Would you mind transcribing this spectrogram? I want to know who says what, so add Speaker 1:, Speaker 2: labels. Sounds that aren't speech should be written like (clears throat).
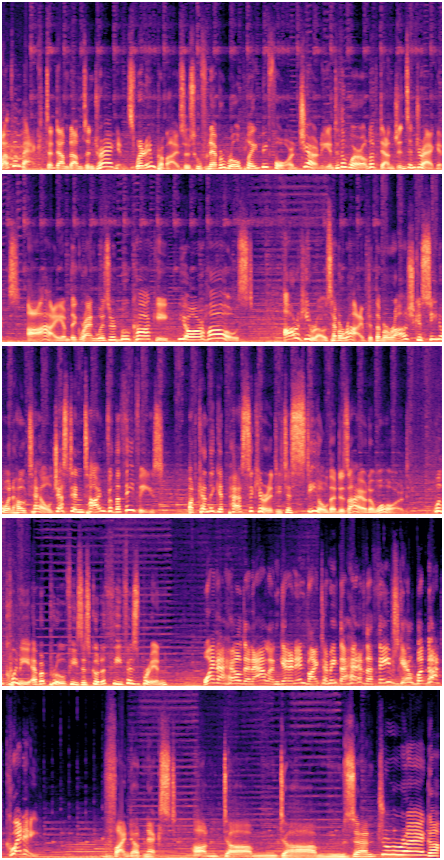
Speaker 1: Welcome back to Dumb-Dumbs and Dragons, where improvisers who've never role-played before journey into the world of Dungeons and Dragons. I am the Grand Wizard Bukaki, your host. Our heroes have arrived at the Mirage Casino and Hotel just in time for the thiefies. But can they get past security to steal their desired award? Will Quinny ever prove he's as good a thief as Bryn? Why the hell did Alyn get an invite to meet the head of the Thieves Guild but not Quinny? Find out next on Dumb-Dumbs and Dragons.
